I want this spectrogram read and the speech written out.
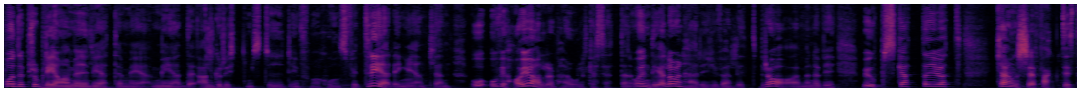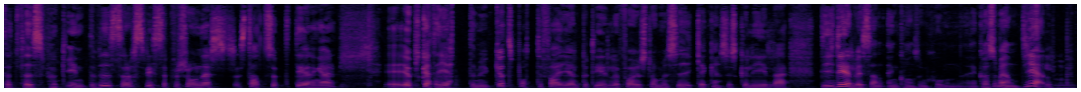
både problem och möjligheter med, med algoritmstyrd informationsfiltrering egentligen. Och, och, vi har ju alla de här olika sätten och en del av den här är ju väldigt bra. Jag menar, vi, vi uppskattar ju att kanske faktiskt att Facebook inte visar oss vissa personers statusuppdateringar. Eh, jag uppskattar jättemycket att Spotify hjälper till att föreslå musik jag kanske skulle gilla. Det är ju delvis en, en, konsumtion, en konsumenthjälp. Mm.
